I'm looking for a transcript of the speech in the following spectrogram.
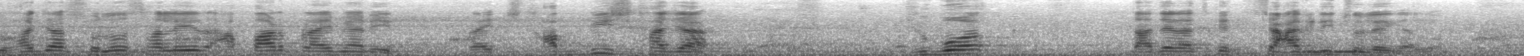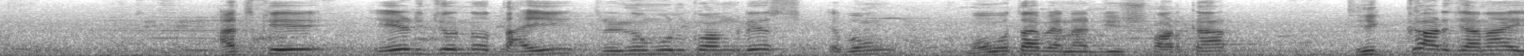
দু হাজার ষোলো সালের আপার প্রাইমারির প্রায় ছাব্বিশ হাজার যুবক তাদের আজকে চাকরি চলে গেল। আজকে এর জন্য দায়ী তৃণমূল কংগ্রেস এবং মমতা ব্যানার্জির সরকার ধিক্কার জানায়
